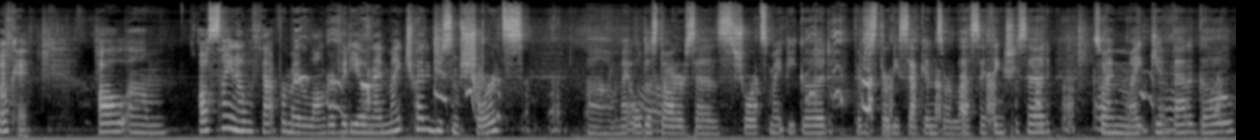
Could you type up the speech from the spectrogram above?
Okay, I'll um I'll sign out with that for my longer video, and I might try to do some shorts. Um, my oldest daughter says shorts might be good. They're just 30 seconds or less, I think she said. So I might give that a go.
